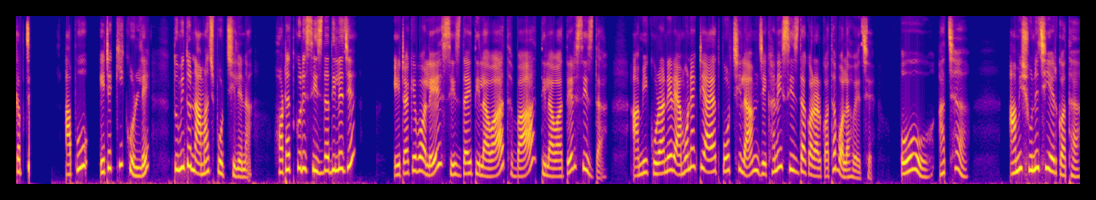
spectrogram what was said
কাপ আপু এটা কি করলে? তুমি তো নামাজ পড়ছিলে না। হঠাৎ করে সিজদা দিলে যে? এটাকে বলে সিজদাই তিলাওয়াত বা তিলাওয়াতের সিজদা। আমি কোরআনের এমন একটি আয়াত পড়ছিলাম যেখানে সিজদা করার কথা বলা হয়েছে। ও আচ্ছা। আমি শুনেছি এর কথা।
